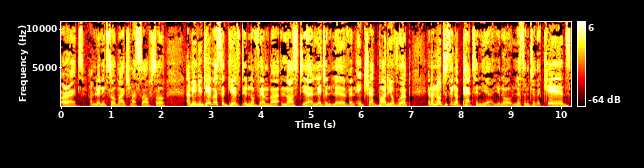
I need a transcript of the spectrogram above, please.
all right. I'm learning so much myself. So, I mean, you gave us a gift in November last year, Legend Live, an eight track body of work. And I'm noticing a pattern here. You know, listen to the kids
